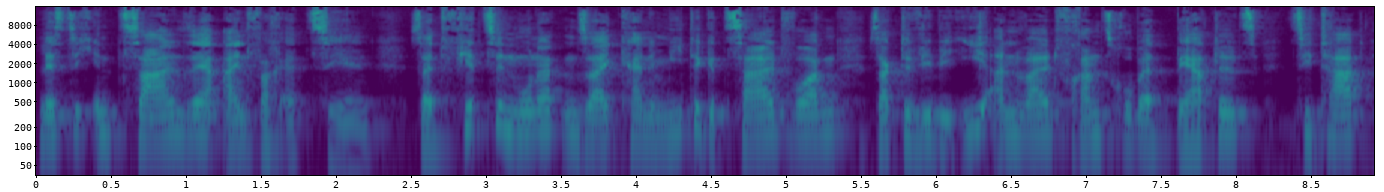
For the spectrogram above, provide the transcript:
lässt sich in Zahlen sehr einfach erzählen. Seit 14 Monaten sei keine Miete gezahlt worden, sagte WBI-Anwalt Franz Robert Bertels, Zitat,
